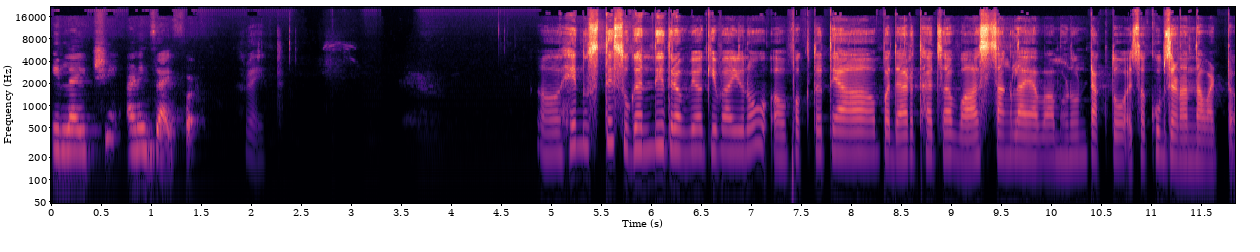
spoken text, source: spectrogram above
इलायची आणि जायफळ. हे नुसते सुगंधी द्रव्य किंवा यू नो फक्त त्या पदार्थाचा वास चांगला यावा म्हणून टाकतो, असं खूप जणांना वाटतं,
